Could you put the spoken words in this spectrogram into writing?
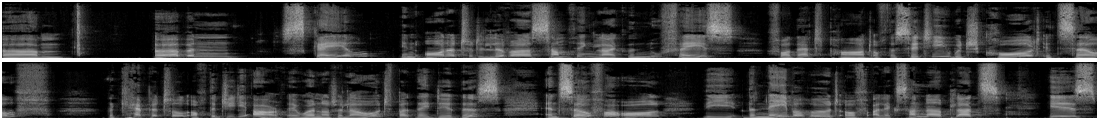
um, urban scale in order to deliver something like the new face for that part of the city, which called itself the capital of the GDR. They were not allowed, but they did this. And so for all the, the neighborhood of Alexanderplatz is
